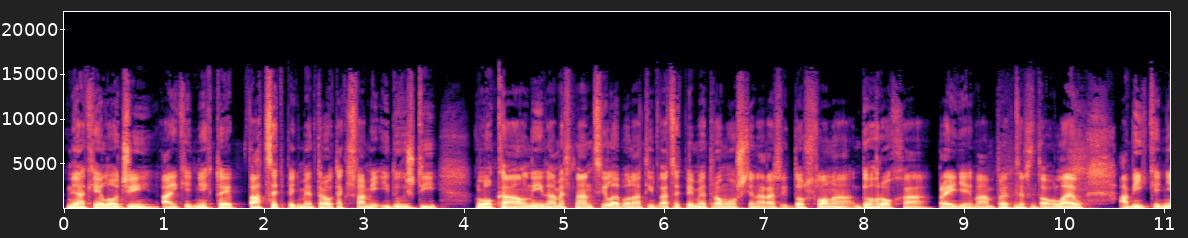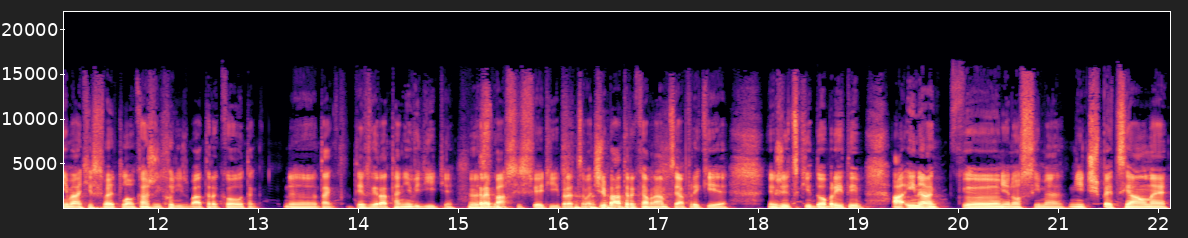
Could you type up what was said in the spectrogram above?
nejakej loďi, aj keď nech to je 25 metrov, tak s vami idú vždy lokálni zamestnanci, lebo na tých 25 metrov môžete naraziť do slona, do hrocha, prejde vám pred cestou lev a vy, keď nemáte svetlo, každý chodí s baterkou, tak E, tak tie zvieratá nevidíte. Jasne. Treba si svietiť pred seba. Čiže bátrka v rámci Afriky je, je vždy dobrý typ. A inak nenosíme nič špeciálne.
